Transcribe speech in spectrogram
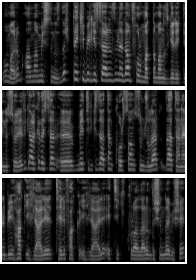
Umarım anlamışsınızdır. Peki bilgisayarınızı neden formatlamanız gerektiğini söyledik. Arkadaşlar e, Metin 2 zaten korsan sunucular zaten hani bir hak ihlali, telif hakkı ihlali, etik kuralların dışında bir şey.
